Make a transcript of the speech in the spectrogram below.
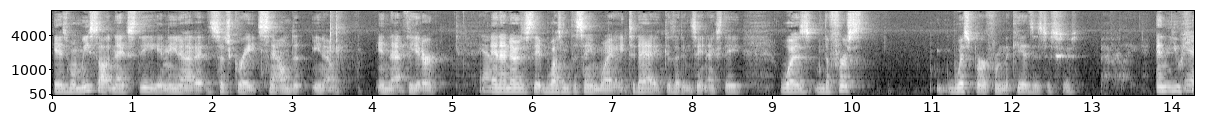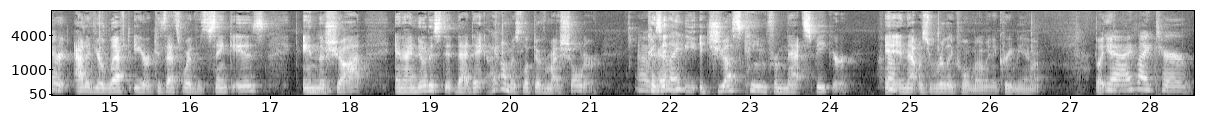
is when we saw it in XD, and you know had such great sound, you know, in that theater, Yeah. and I noticed it wasn't the same way today because I didn't see it in XD. Was the first whisper from the kids is just Beverly, and you hear Yeah. it out of your left ear because that's where the sink is in the Mm-hmm. shot. And I noticed it that day. I almost looked over my shoulder Oh, because really? it, it just came from that speaker, and, and that was a really cool moment. It creeped me out. But yeah, yeah, I liked her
